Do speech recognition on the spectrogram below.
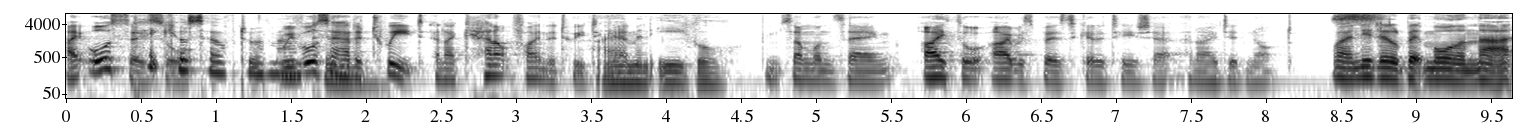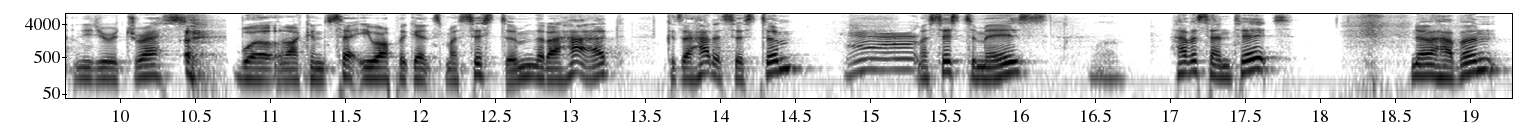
I also Take saw yourself to a We've also had a tweet, and I cannot find the tweet again. I am an eagle. from someone saying I thought I was supposed to get a T-shirt and I did not. Well, I need a little bit more than that. I need your address. Well- and I can set you up against my system that I had because I had a system. my system is: have I sent it? No, I haven't.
